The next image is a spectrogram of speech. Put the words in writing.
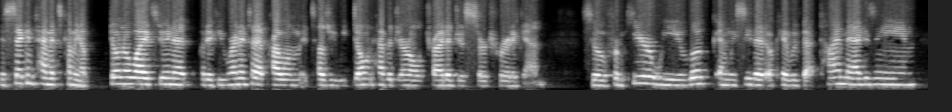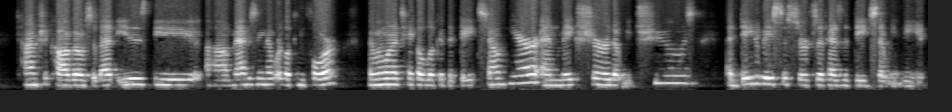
the second time it's coming up. Don't know why it's doing it, but if you run into that problem, it tells you we don't have the journal, try to just search for it again. So from here we look and we see that, okay, we've got Time Magazine, Time Chicago, so that is the uh, magazine that we're looking for. Then we want to take a look at the dates down here and make sure that we choose a database to search that has the dates that we need.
